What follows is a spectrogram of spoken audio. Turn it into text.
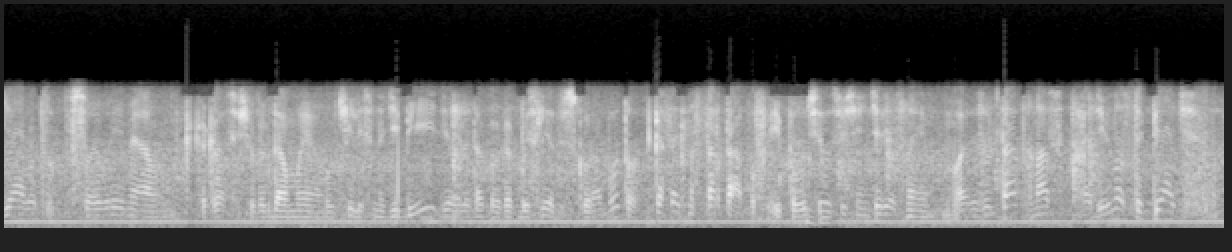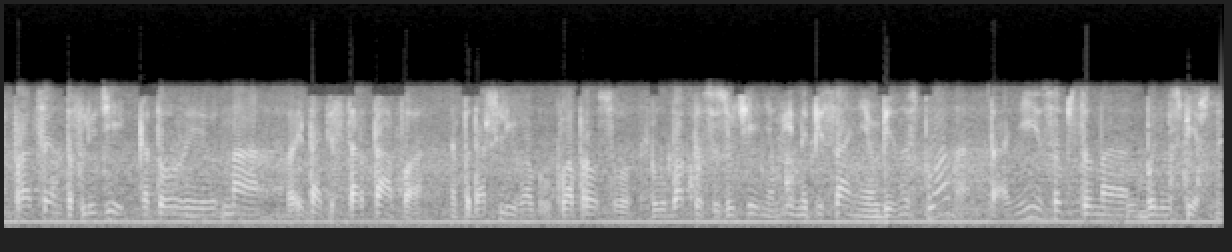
Я вот в свое время, как раз еще когда мы учились на DBA, делали такую как бы исследовательскую работу касательно стартапов, и получился очень интересный результат. У нас 95 5% людей, которые на этапе стартапа подошли к вопросу глубоко с изучением и написанием бизнес-плана, они, собственно, были успешны.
